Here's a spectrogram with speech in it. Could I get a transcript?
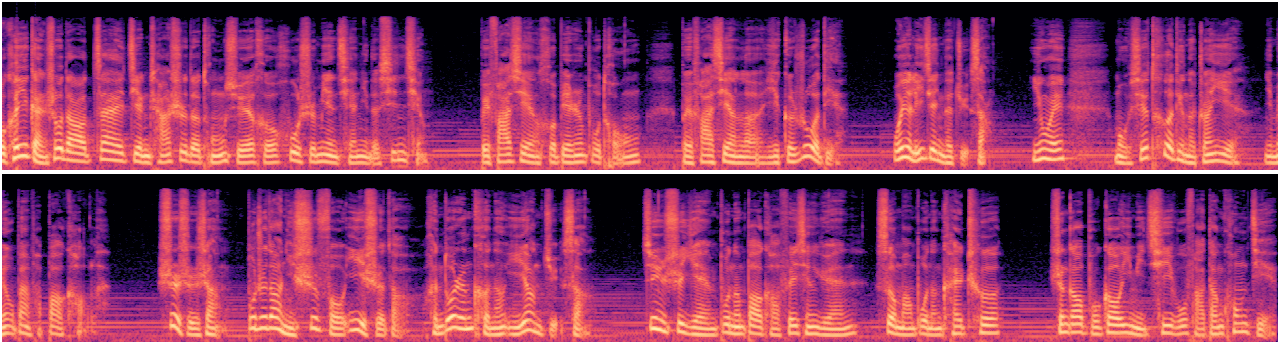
我可以感受到在检查室的同学和护士面前你的心情，被发现和别人不同，被发现了一个弱点。我也理解你的沮丧，因为某些特定的专业你没有办法报考了。事实上，不知道你是否意识到，很多人可能一样沮丧。近视眼不能报考飞行员，色盲不能开车，身高不够一米七无法当空姐，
